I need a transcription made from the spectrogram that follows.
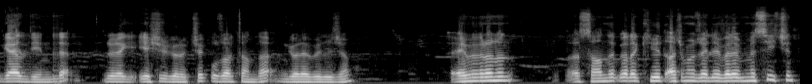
Geldiğinde direkt yeşil gözükecek. Uzaktan da görebileceğim. Emirhan'ın e, sandıklara kilit açma özelliği verebilmesi için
